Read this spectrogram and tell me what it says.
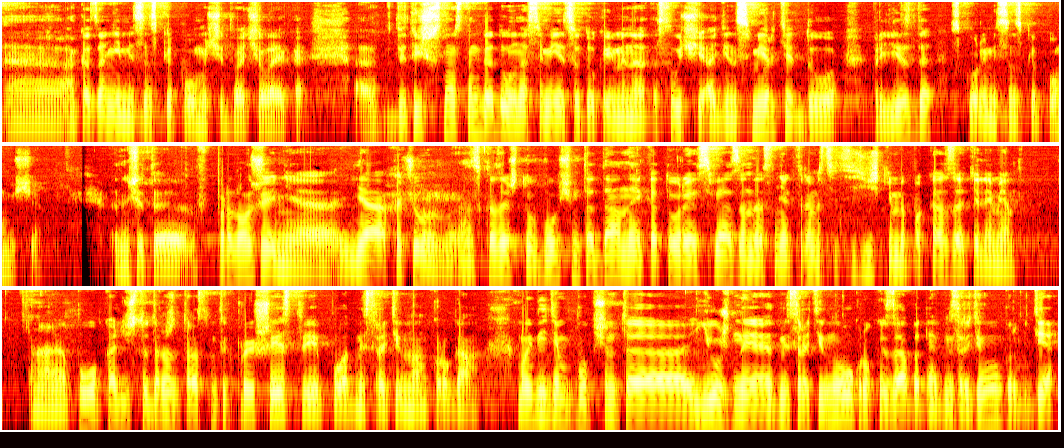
оказании медицинской помощи два человека. В 2016 году у нас имеется только именно случай один смерти до приезда скорой медицинской помощи. Значит, э, в продолжение. Я хочу сказать, что, в общем-то, данные, которые связаны с некоторыми статистическими показателями по количеству дорожно-транспортных происшествий по административным округам, мы видим, в общем-то, Южный административный округ и Западный административный округ, где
